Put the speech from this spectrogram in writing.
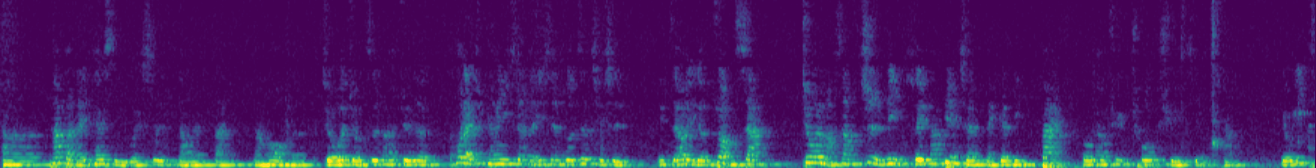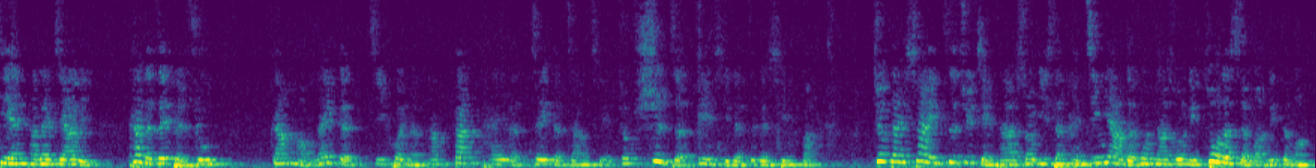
呃，他本来一开始以为是老人斑，然后呢，久而久之，他觉得后来去看医生的，医生说这其实你只要一个撞伤就会马上致命，所以他变成每个礼拜都要去抽血检查。有一天他在家里看着这本书，刚好那个机会呢，他翻开了这个章节，就试着练习了这个心法。就在下一次去检查的时候，医生很惊讶的问他说：“你做了什么？你怎么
